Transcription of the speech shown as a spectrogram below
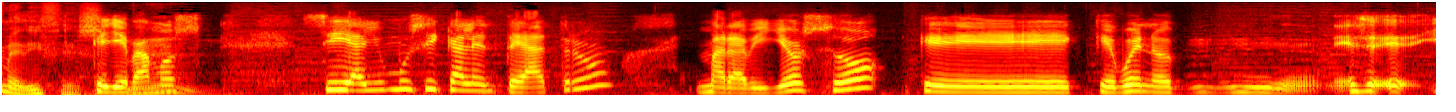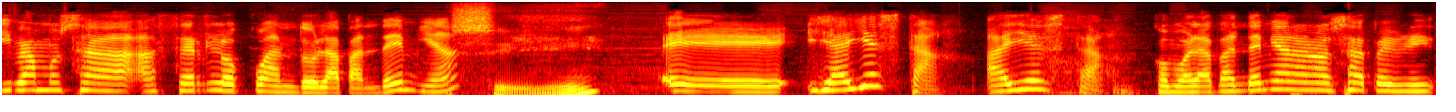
me dices? que llevamos. Mm. Sí, hay un musical en teatro maravilloso que, que bueno, mm, es- eh, íbamos a hacerlo cuando la pandemia. Sí. Eh, y ahí está, ahí está. Como la pandemia no nos ha permi-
